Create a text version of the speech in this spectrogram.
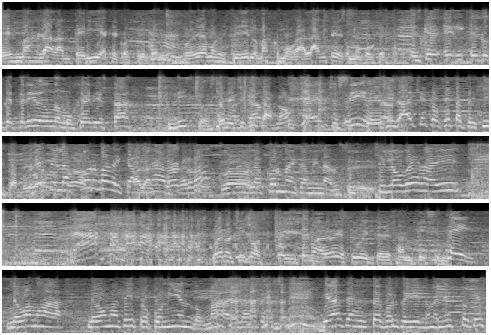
es más galantería que coquetería. Ajá. Podríamos describirlo más como galante que como coqueto. Es que el, el coqueterío de una mujer ya está dicho, está Desde chiquitas, ¿no? Está hecho, sí. Que o sea, decís, ay, qué coqueta hijita. porque Desde la forma de caminar, exacto, ¿verdad? claro. Desde la forma de caminar. Si- Sí. Si lo ves ahí, Bueno, chicos, el tema de hoy estuvo interesantísimo. sí, lo vamos a lo vamos a seguir proponiendo más adelante. Gracias a usted por seguirnos en esto que es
